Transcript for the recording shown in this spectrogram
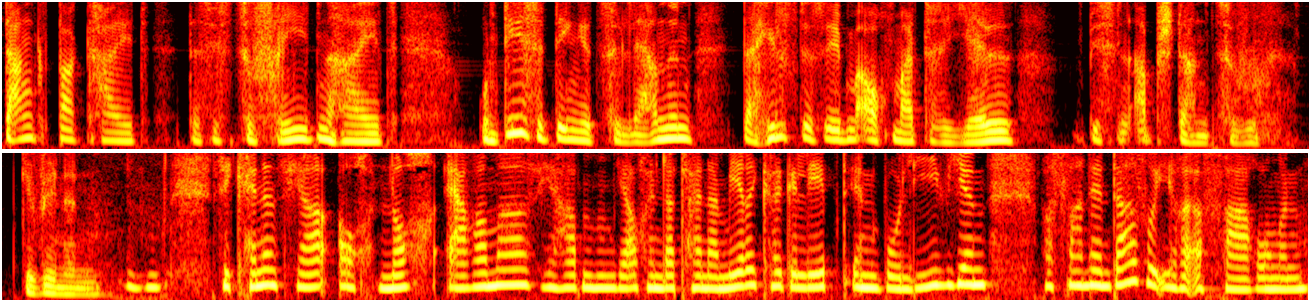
Dankbarkeit, das ist Zufriedenheit. Und diese Dinge zu lernen, da hilft es eben auch materiell bisschen Abstand zu gewinnen. Mhm. Sie kennen es ja auch noch ärmer. Sie haben ja auch in Lateinamerika gelebt, in Bolivien. Was waren denn da so Ihre Erfahrungen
